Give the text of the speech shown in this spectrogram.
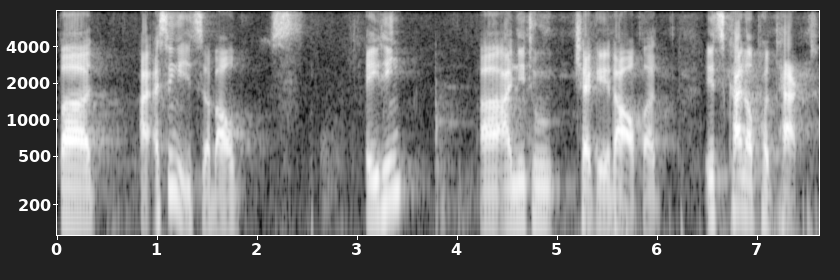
But I, I think it's about 18. Uh, I need to check it out, but it's kind of protect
